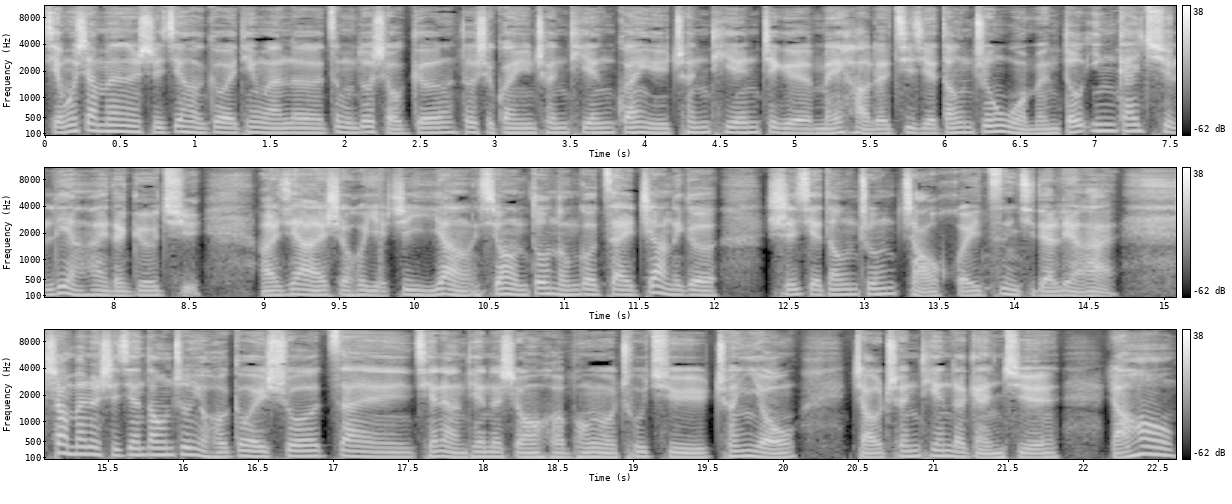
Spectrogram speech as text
节目上半段时间和各位听完了这么多首歌，都是关于春天，关于春天这个美好的季节当中，我们都应该去恋爱的歌曲。而接下来的时候也是一样，希望都能够在这样的一个时节当中找回自己的恋爱。上班的时间当中有和各位说，在前两天的时候和朋友出去春游，找春天的感觉，然后。然后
